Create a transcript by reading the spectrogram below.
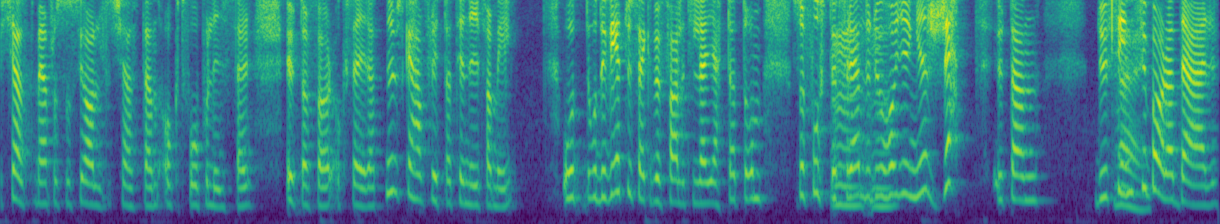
tjänstemän från socialtjänsten och två poliser utanför och säger att nu ska han flytta till en ny familj. Och, och det vet du säkert med fallet Lilla hjärtat. De, som fosterförälder, mm, mm. du har ju ingen rätt. Utan du finns Nej. ju bara där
